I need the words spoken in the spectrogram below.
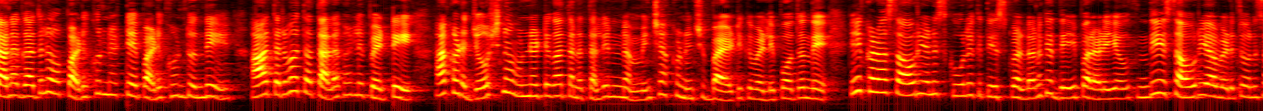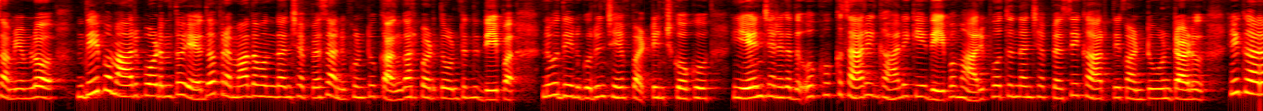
తన గదిలో పడుకున్నట్టే పడుకుంటుంది. ఆ తర్వాత తలగళ్ళు పెట్టి అక్కడ జోష్న ఉన్నట్టుగా తన తల్లిని నమ్మించి అక్కడి నుంచి బయటికి వెళ్ళిపోతుంది. ఇక్కడ శౌర్యను స్కూల్కి తీసుకువెళ్ళడానికి దీప రెడీ అవుతుంది. శౌర్య వెళుతున్న సమయంలో దీప మారిపోవడంతో ఏదో ప్రమాదం ఉందని చెప్పేసి అనుకుంటూ కంగారు పడుతూ ఉంటుంది దీప. నువ్వు దీని గురించి ఏం పట్టించుకోకు. ఏం జరగదు. ఒక్కొక్కసారి గాలికి దీప మారిపోతుందని చెప్పేసి కార్తీక్ అంటూ ఉంటాడు. ఇక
